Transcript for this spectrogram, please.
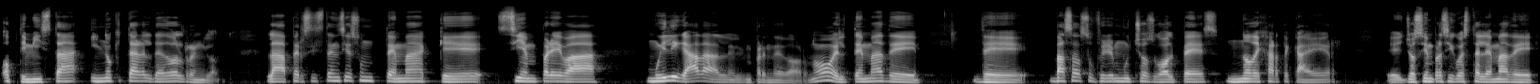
optimista y no quitar el dedo del renglón. La persistencia es un tema que siempre va muy ligada al emprendedor, ¿no? El tema de, de vas a sufrir muchos golpes, no dejarte caer. Eh, yo siempre sigo este lema de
